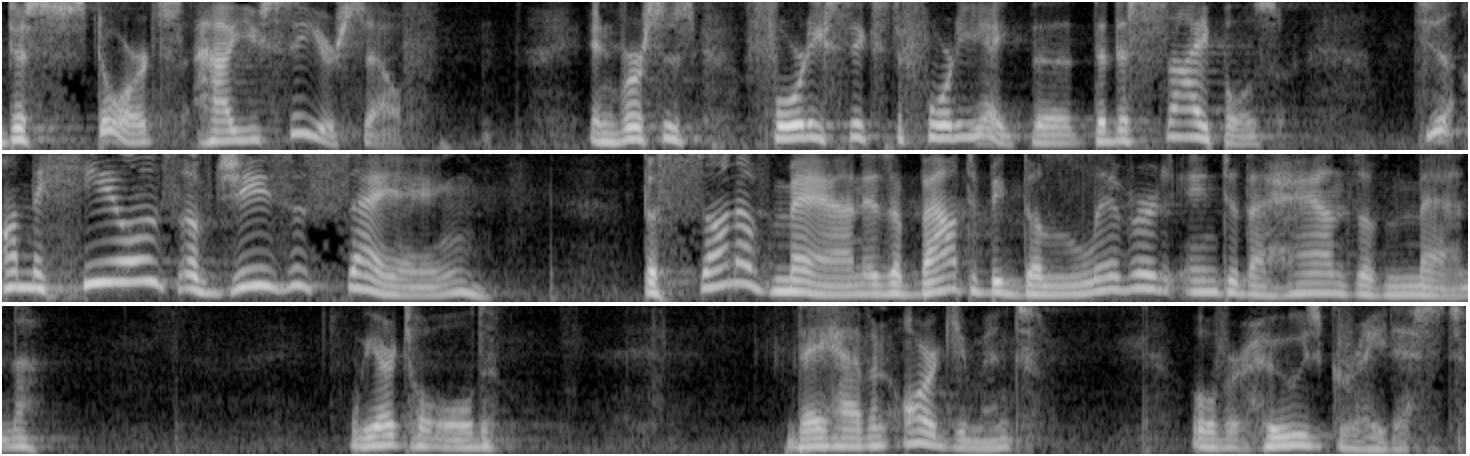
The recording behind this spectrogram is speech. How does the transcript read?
distorts how you see yourself. In verses 46 to 48, the, the disciples, on the heels of Jesus saying, The Son of Man is about to be delivered into the hands of men, we are told they have an argument over who's greatest.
